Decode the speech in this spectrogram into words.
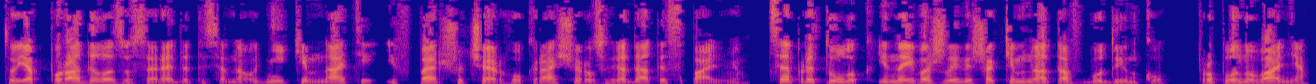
то я б порадила зосередитися на одній кімнаті і в першу чергу краще розглядати спальню. Це притулок і найважливіша кімната в будинку. Про планування.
